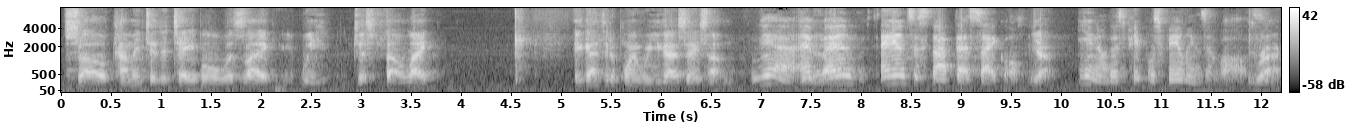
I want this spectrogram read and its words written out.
So coming to the table was like we just felt like it got to the point where you gotta say something. Yeah, and Yeah. and and to stop that cycle. Yeah. You know, there's people's feelings involved. Right.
